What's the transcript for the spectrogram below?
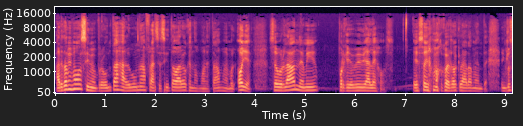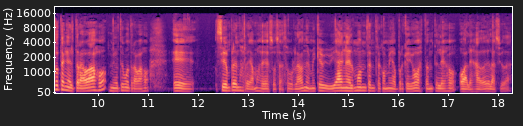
Ahorita mismo, si me preguntas alguna frasecita o algo que nos molestábamos, oye, se burlaban de mí porque yo vivía lejos. Eso yo me acuerdo claramente. Incluso hasta en el trabajo, mi último trabajo, eh, siempre nos reíamos de eso. O sea, se burlaban de mí que vivía en el monte, entre comillas, porque yo bastante lejos o alejado de la ciudad.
